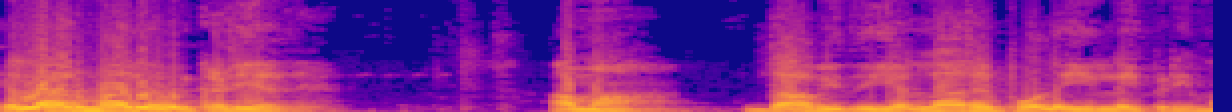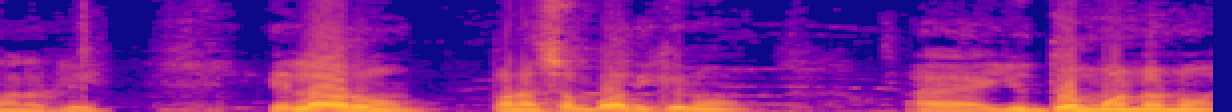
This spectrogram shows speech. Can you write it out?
எல்லாரும் மாதிரி அவர் கிடையாது. ஆமா தாவிது எல்லாரையும் போல இல்லை பிரியமானவர்களே. எல்லாரும் பணம் சம்பாதிக்கணும் யுத்தம் பண்ணணும்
